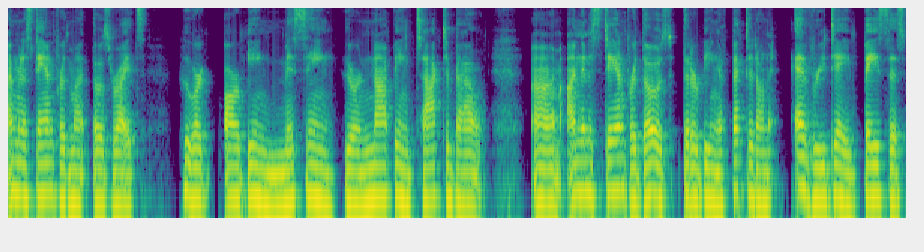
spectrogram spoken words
I'm going to stand for my, those rights who are, are being missing, who are not being talked about. Um, I'm going to stand for those that are being affected on an everyday basis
